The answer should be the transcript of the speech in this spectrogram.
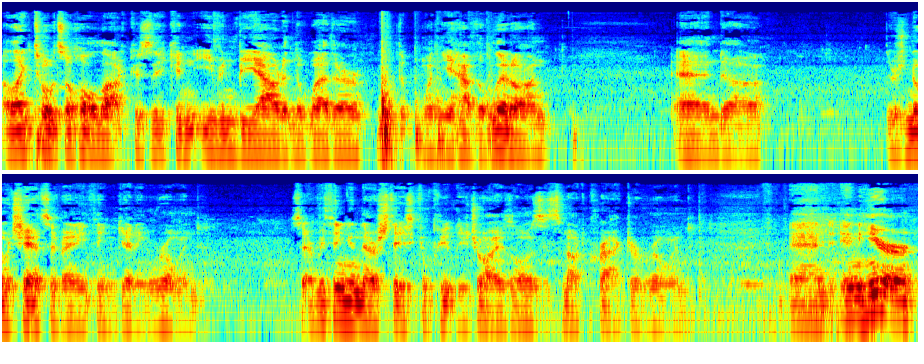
I like totes a whole lot because they can even be out in the weather the, when you have the lid on and uh, there's no chance of anything getting ruined. So everything in there stays completely dry as long as it's not cracked or ruined. And in here,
